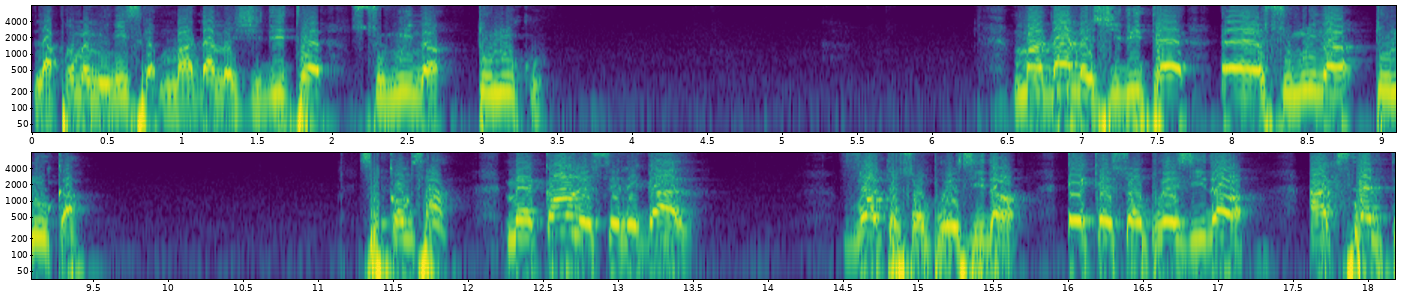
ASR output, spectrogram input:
la première ministre, madame Judith Soumina Touloukou. Madame Judith euh, Soumina Toulouka. C'est comme ça. Mais quand le Sénégal vote son président et que son président accepte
